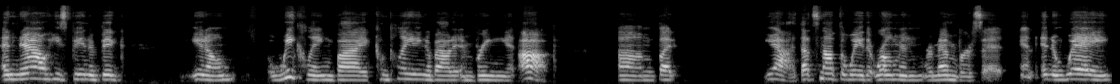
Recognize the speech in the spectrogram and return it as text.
And now he's being a big, you know, weakling by complaining about it and bringing it up. Um, but yeah, that's not the way that Roman remembers it. And in a way,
